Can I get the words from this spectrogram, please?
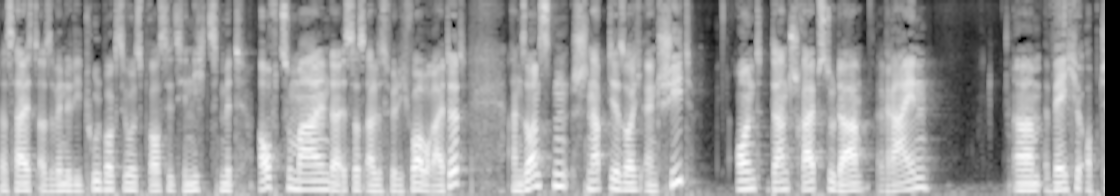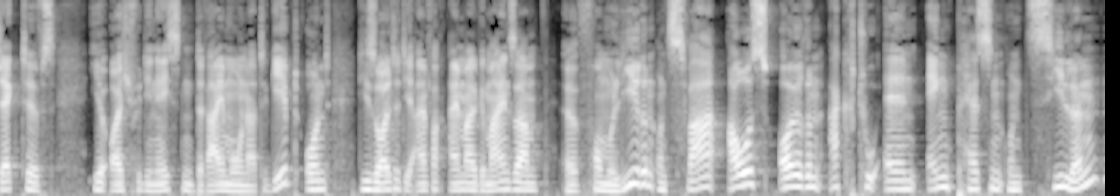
Das heißt also, wenn du die Toolbox holst, brauchst du jetzt hier nichts mit aufzumalen. Da ist das alles für dich vorbereitet. Ansonsten schnappt ihr solch ein Sheet und dann schreibst du da rein, ähm, welche Objectives ihr euch für die nächsten drei Monate gebt und die solltet ihr einfach einmal gemeinsam äh, formulieren und zwar aus euren aktuellen Engpässen und Zielen,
